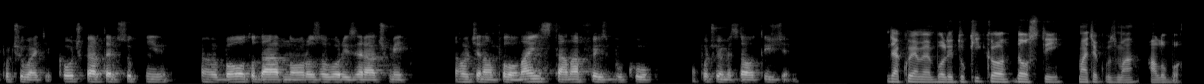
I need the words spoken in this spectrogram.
Počúvajte Coach Carter v sukni. Uh, Bolo to dávno, rozhovory s hráčmi. Hoďte nám follow na Insta, na Facebooku a počujeme sa o týždeň. Ďakujeme, boli tu Kiko, Dosty, Maťo Kuzma a Lubo.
